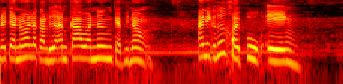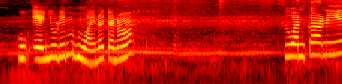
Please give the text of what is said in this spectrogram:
นะจ๊ะเนาะแล้วก็เหลืออันเก้าอันหนึงจ้ะพี่น้อง อันนี้ก็คือคอยปลูกเอง ปลูกเองอยู่ริมห้วยนะจ๊ะเนาะส่วนกอนี้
